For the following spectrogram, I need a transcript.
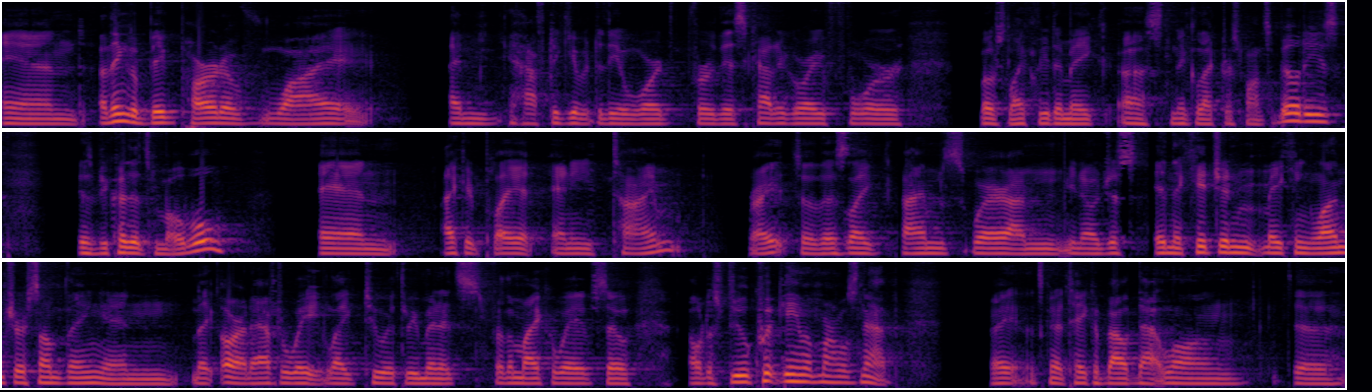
and I think a big part of why I have to give it to the award for this category for most likely to make us neglect responsibilities is because it's mobile and I could play it any time right? So there's like times where I'm, you know, just in the kitchen making lunch or something, and like, all right, I have to wait like two or three minutes for the microwave, so I'll just do a quick game of Marvel Snap, right? It's gonna take about that long to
